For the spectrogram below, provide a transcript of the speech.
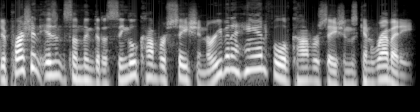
Depression isn't something that a single conversation or even a handful of conversations can remedy.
